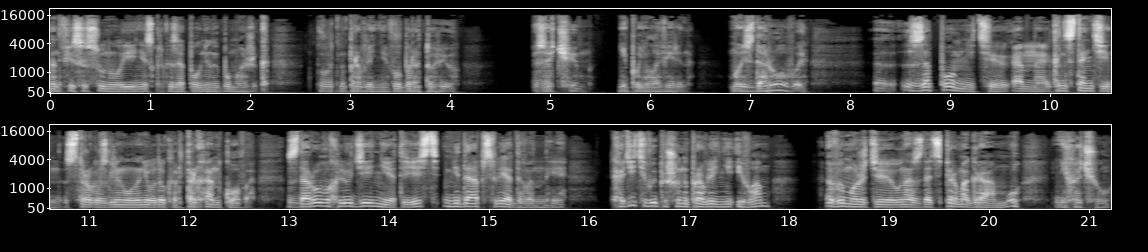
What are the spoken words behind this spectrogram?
Анфиса сунула ей несколько заполненных бумажек. «Вот направление в лабораторию». «Зачем?» — не понял Аверин. «Мы здоровы». «Э, «Запомните, Анна, Константин», — строго взглянул на него доктор Тарханкова, «здоровых людей нет, есть недообследованные. Хотите, выпишу направление и вам? Вы можете у нас сдать спермограмму». «Не хочу»,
